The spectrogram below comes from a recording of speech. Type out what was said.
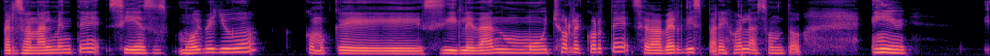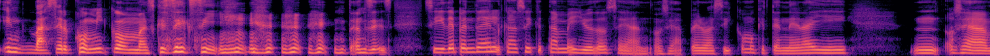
personalmente si es muy velludo, como que si le dan mucho recorte, se va a ver disparejo el asunto y, va a ser cómico más que sexy. Entonces, sí, depende del caso y qué tan velludos sean, o sea, pero así como que tener ahí, mm, o sea,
